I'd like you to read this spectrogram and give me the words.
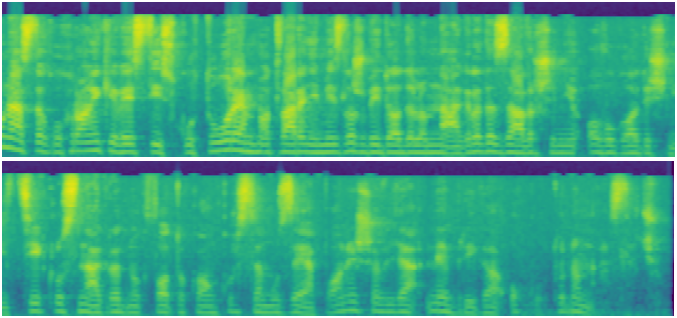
U nastavku hronike Vesti iz kulture, otvaranjem izložbe i dodelom nagrada završen je ovogodišnji ciklus nagradnog fotokonkursa Muzeja Ponišavlja Ne briga o kulturnom nasleđu.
